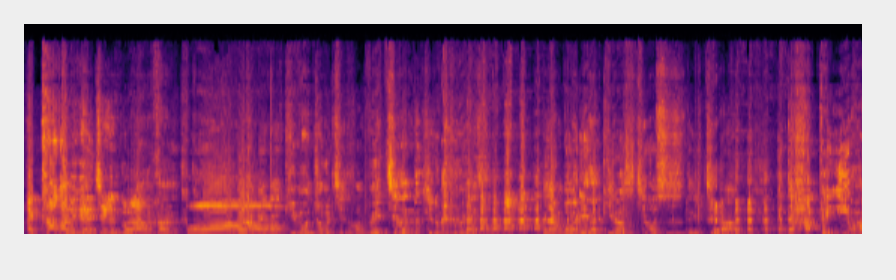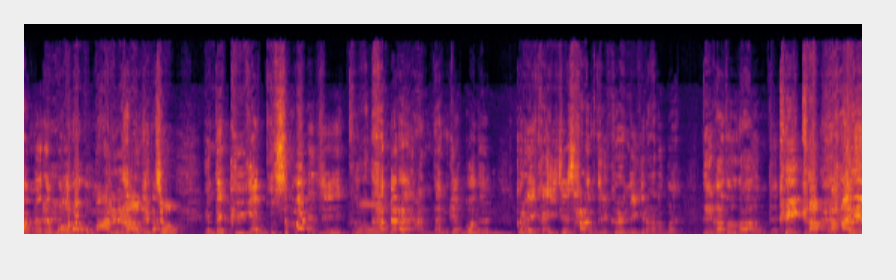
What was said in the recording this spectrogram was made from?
아니 가감이 그냥 찍은 거야. 그러니까 카- 와. 카메라맨이 김원중을 찍은 거야. 왜 찍었는지는 모르겠어. 그냥 머리가 길어서 찍었을 수도 있지만, 근데 하필 이 화면에 뭐라고 말을 아, 합니다. 그쵸. 근데 그게 무슨 말인지 그 어. 카메라에 안 담겼거든. 음. 그러니까 이제 사람들이 그런 얘기를 하는 거야. 내가 더 나은데. 그니까 아니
